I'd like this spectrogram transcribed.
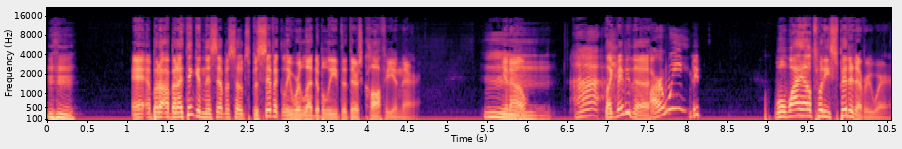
Mm-hmm. And, but but I think in this episode specifically, we're led to believe that there's coffee in there. You know? uh, Like maybe the are we? Well, why else would he spit it everywhere?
